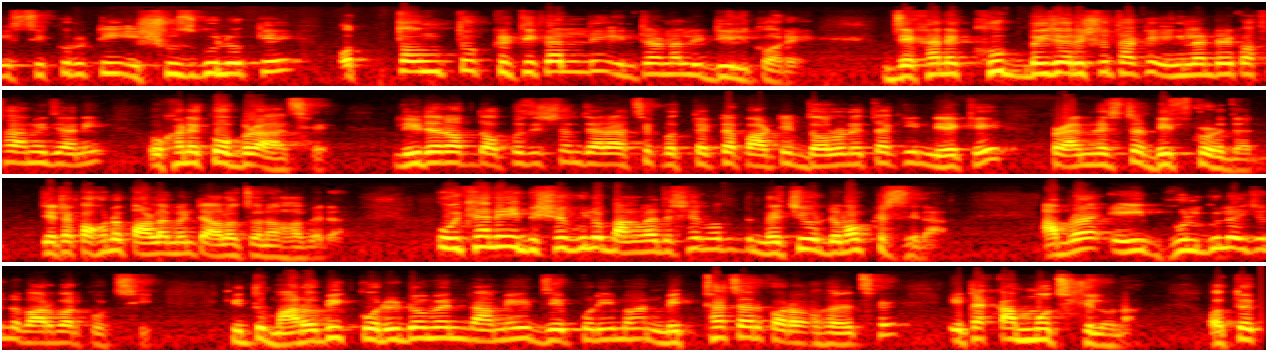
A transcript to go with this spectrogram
এই সিকিউরিটি ইস্যুস গুলোকে অত্যন্ত ক্রিটিক্যালি ইন্টারনালি ডিল করে। যেখানে খুব মেজর ইস্যু থাকে, ইংল্যান্ডের কথা আমি জানি, ওখানে কোবরা আছে। লিডার অফ দ্য অপোজিশন যারা আছে, প্রত্যেকটা পার্টির দলনেতাকে রেখে প্রাইম মিনিস্টার ব্রিফ করে দেন, যেটা কখনো পার্লামেন্টে আলোচনা হবে না। ওইখানে এই বিষয়গুলো বাংলাদেশের মতো মেচিওর ডেমোক্রেসি না আমরা এই ভুলগুলো এই জন্য বারবার করছি। কিন্তু মানবিক করিডোমের নামে যে পরিমাণ মিথ্যাচার করা হয়েছে, এটা কাম্য ছিল না। অতএব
